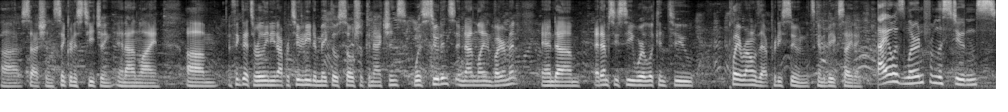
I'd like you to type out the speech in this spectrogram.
uh, sessions, synchronous teaching and online. Um, I think that's a really neat opportunity to make those social connections with students in an online environment. And um, at MCC, we're looking to play around with that pretty soon. It's going to be exciting. I always learn from the students.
